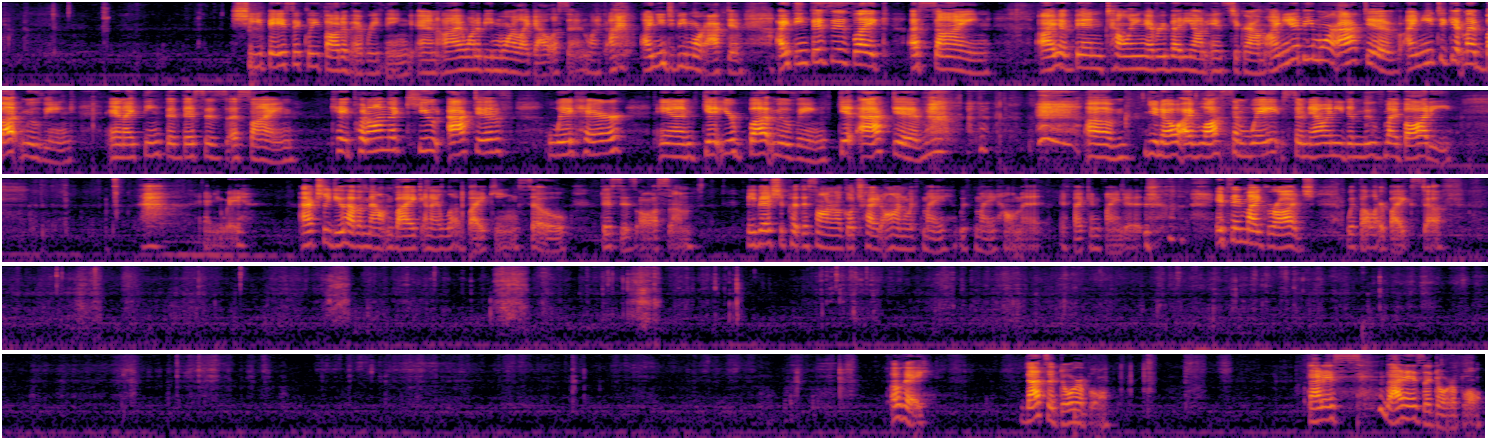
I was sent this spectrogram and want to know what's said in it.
She basically thought of everything and I want to be more like Allison. Like I, I need to be more active. I think this is like a sign. I have been telling everybody on Instagram, I need to be more active. I need to get my butt moving. And I think that this is a sign. Okay, put on the cute, active wig hair and get your butt moving. Get active. um, you know, I've lost some weight, so now I need to move my body. I actually do have a mountain bike and I love biking, so this is awesome. Maybe I should put this on and I'll go try it on with my with my helmet if I can find it. it's in my garage with all our bike stuff. Okay. That's adorable. That is that is adorable.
